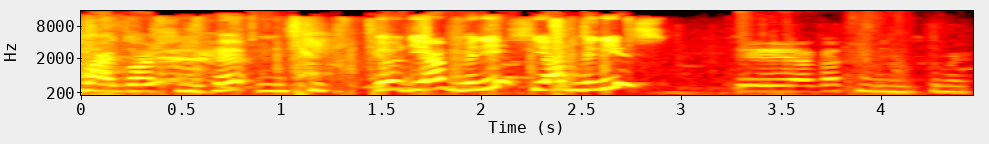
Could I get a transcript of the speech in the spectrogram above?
my gosh, he hit me. Yo, do you have minis? Do you have minis? Yeah, I got two minis. Come here.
